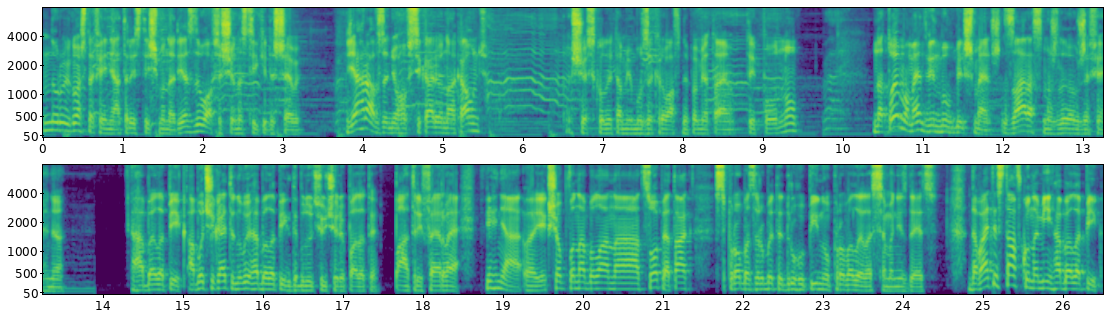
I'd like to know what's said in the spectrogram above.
Ну, руй кошта фігня, 30 тисяч монет. Я здивувався, що настільки дешевий. Я грав за нього в Сікаріо на аккаунті. Щось, коли там йому закривав, не пам'ятаю. Типу, ну. На той момент він був більш-менш. Зараз, можливо, вже фігня. Габела Пік. Або чекайте новий Габела Пік, де будуть фьючери падати. Патрі ФРВ. Фігня. Е, Якщо б вона була на ЦОПі, а так, спроба зробити другу піну провалилася, мені здається. Давайте ставку на мій Габела Пік.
